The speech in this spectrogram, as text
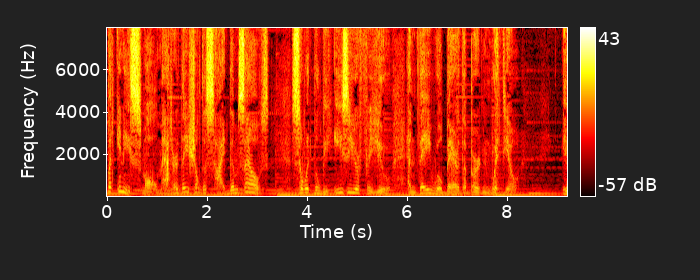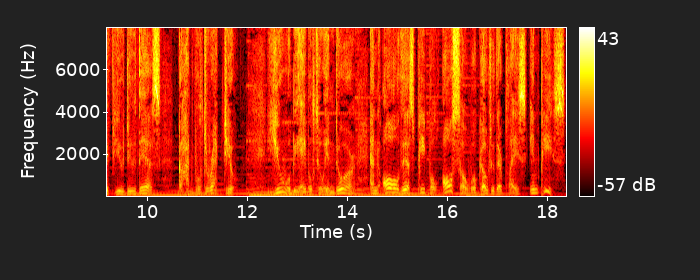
but any small matter they shall decide themselves. So it will be easier for you, and they will bear the burden with you. If you do this, God will direct you. You will be able to endure, and all this people also will go to their place in peace.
